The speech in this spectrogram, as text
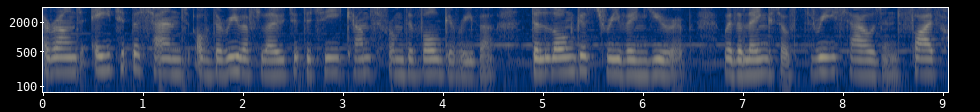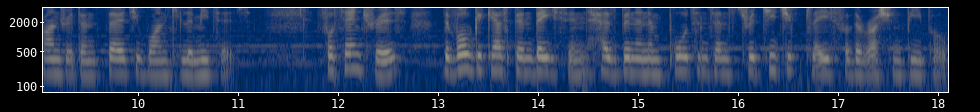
Around 80% of the river flow to the sea comes from the Volga River, the longest river in Europe, with a length of 3,531 kilometers. For centuries, the Volga Caspian Basin has been an important and strategic place for the Russian people.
